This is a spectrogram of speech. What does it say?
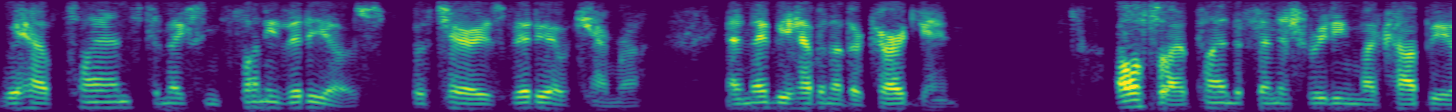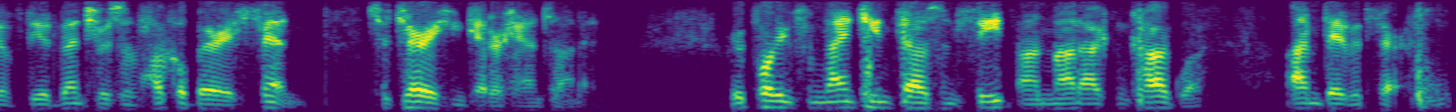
we have plans to make some funny videos with Terry's video camera and maybe have another card game. Also, I plan to finish reading my copy of The Adventures of Huckleberry Finn so Terry can get her hands on it. Reporting from 19,000 feet on Mount Aconcagua, I'm David Ferris.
